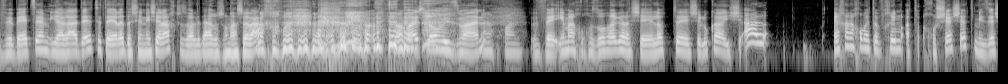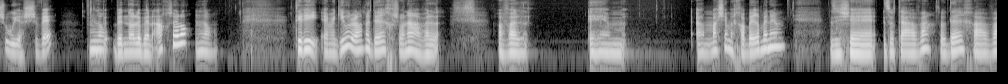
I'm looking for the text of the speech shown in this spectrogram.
ובעצם ילדת את הילד השני שלך, שזו הלידה הראשונה שלך, ממש לא מזמן. נכון. ואם אנחנו חוזרות רגע לשאלות אה, שלוקה ישאל, איך אנחנו מתווכים, את חוששת מזה שהוא ישווה לא, בינו לבין אח שלו? לא. תראי, הם הגיעו לעולם בדרך שונה, אבל, אבל הם, מה שמחבר ביניהם זה שזאת אהבה, זאת דרך אהבה.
